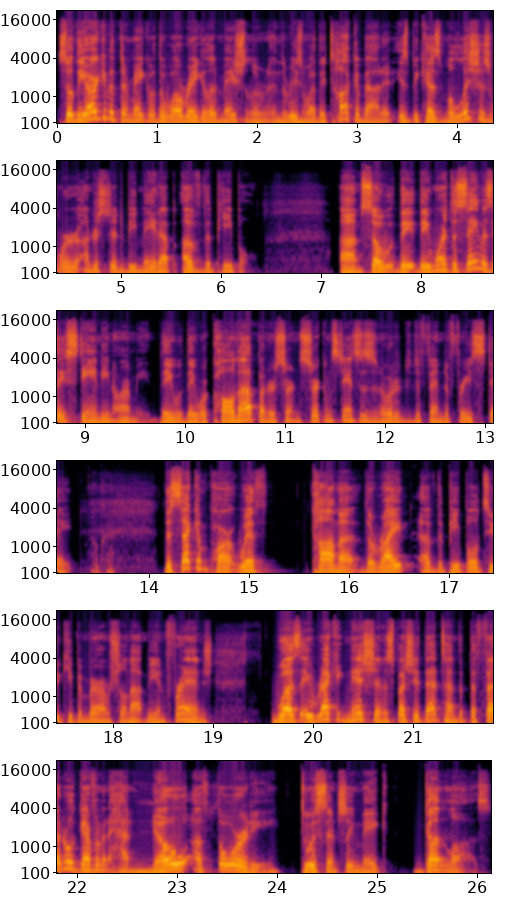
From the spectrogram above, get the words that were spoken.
So the argument they're making with the well-regulated nation and the reason why they talk about it is because militias were understood to be made up of the people um, so they, they weren't the same as a standing army. They, they were called up under certain circumstances in order to defend a free state. Okay. The second part with comma, the right of the people to keep and bear arms shall not be infringed, was a recognition, especially at that time, that the federal government had no authority to essentially make gun laws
